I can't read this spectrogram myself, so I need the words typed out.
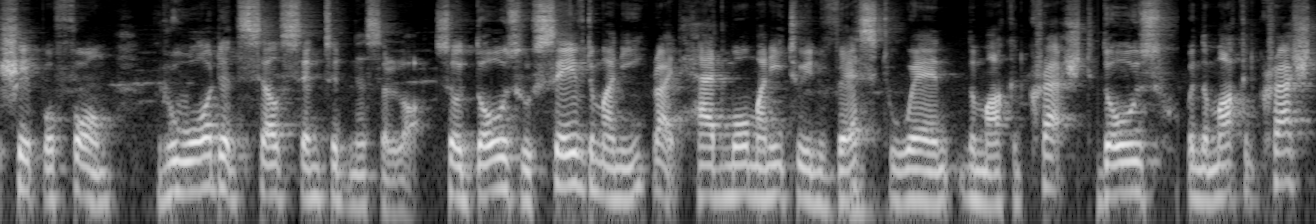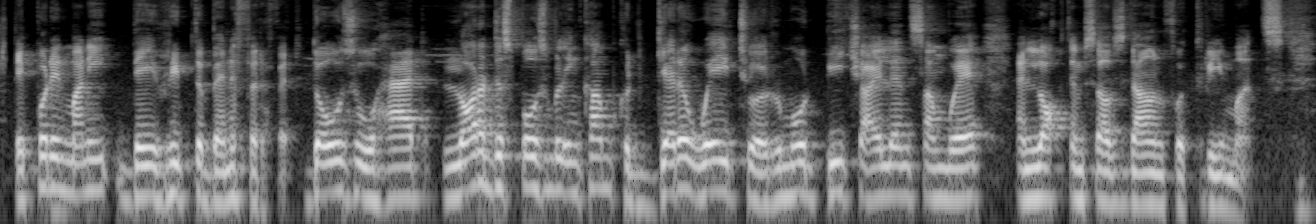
shape or form, rewarded self-centeredness a lot. So those who saved money, right, had more money to invest when the market crashed. Those when the market crashed, they put in money, they reaped the benefit of it. Those who had a lot of disposable income could get away to a remote beach island somewhere and lock themselves down for 3 months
